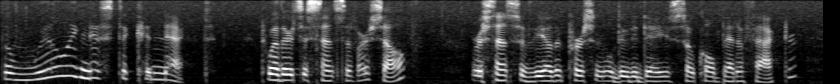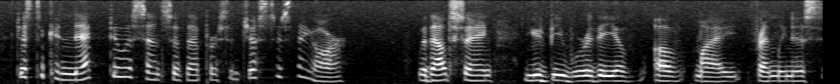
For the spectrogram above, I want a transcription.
The willingness to connect to whether it's a sense of ourself or a sense of the other person We'll do today's so called benefactor. Just to connect to a sense of that person just as they are without saying, you'd be worthy of, of my friendliness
